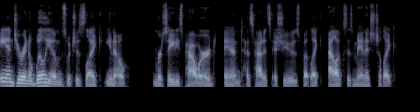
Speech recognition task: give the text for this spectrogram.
and you're in a Williams, which is like, you know, Mercedes powered and has had its issues, but like Alex has managed to like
